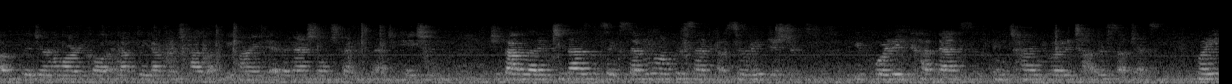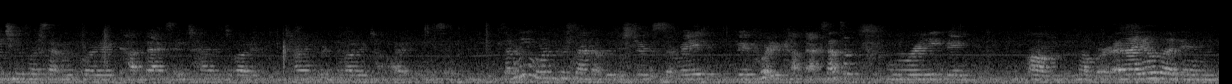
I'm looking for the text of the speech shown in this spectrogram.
of the journal article An Update on the Child Left Behind and the National Trends in Education. She found that in 2006, 71% of surveyed districts reported cutbacks in time devoted to other subjects. 22% reported cutbacks in time devoted time devoted to art and music. 71% of the districts surveyed reported cutbacks. That's a pretty big um, number. And I know that in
